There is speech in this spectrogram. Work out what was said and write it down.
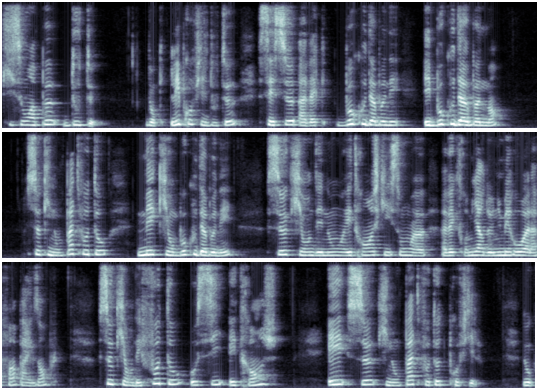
qui sont un peu douteux. Donc les profils douteux, c'est ceux avec beaucoup d'abonnés et beaucoup d'abonnements, ceux qui n'ont pas de photos mais qui ont beaucoup d'abonnés, ceux qui ont des noms étranges qui sont euh, avec 3 milliards de numéros à la fin par exemple, ceux qui ont des photos aussi étranges et ceux qui n'ont pas de photos de profil. Donc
